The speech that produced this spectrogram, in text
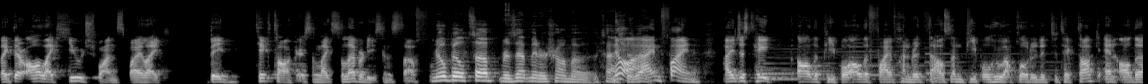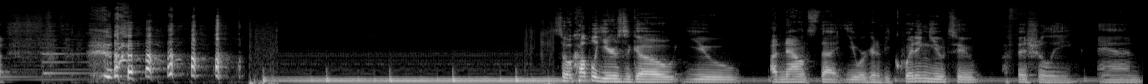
Like they're all like huge ones by like big tiktokers and like celebrities and stuff No built up resentment or trauma attached no, to that. I'm fine. I just hate all the people, all the 500,000 people who uploaded it to TikTok and all the. So a couple years ago, you announced that you were going to be quitting YouTube officially, and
